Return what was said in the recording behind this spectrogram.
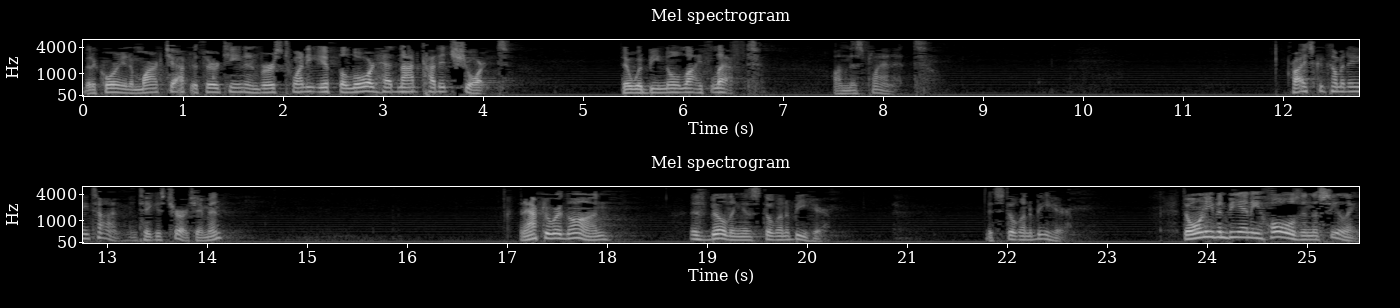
that according to Mark chapter 13 and verse 20, if the Lord had not cut it short, there would be no life left on this planet. Christ could come at any time and take his church. Amen? And after we're gone, this building is still going to be here. It's still going to be here. There won't even be any holes in the ceiling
